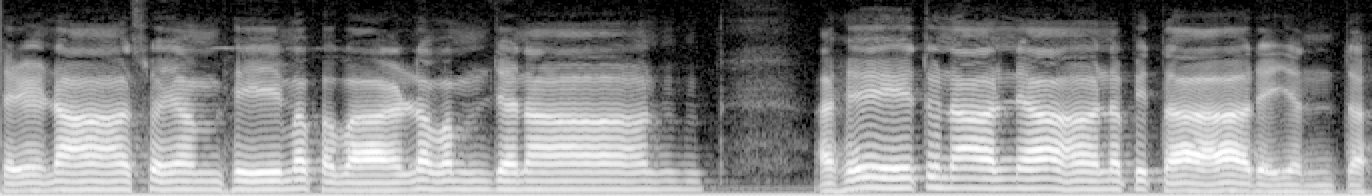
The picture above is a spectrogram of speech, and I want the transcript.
तीर्णा स्वयं भीम भीमभवार्णवं जनान्। अहेतुनान्यानपि तारयन्तः।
